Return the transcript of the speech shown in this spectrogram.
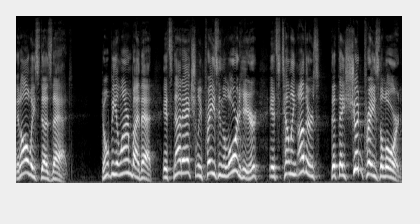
It always does that. Don't be alarmed by that. It's not actually praising the Lord here, it's telling others that they should praise the Lord.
